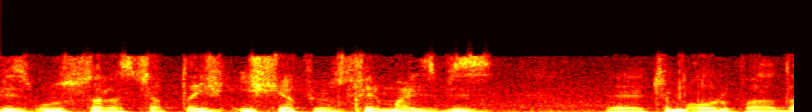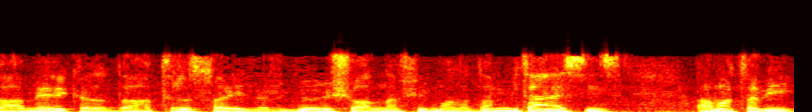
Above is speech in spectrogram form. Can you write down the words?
biz uluslararası çapta iş, iş yapıyoruz. Firmayız. Biz e, tüm Avrupa'da da Amerika'da da hatırı sayılır, görüşü alınan firmalardan bir tanesiyiz. Ama tabii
